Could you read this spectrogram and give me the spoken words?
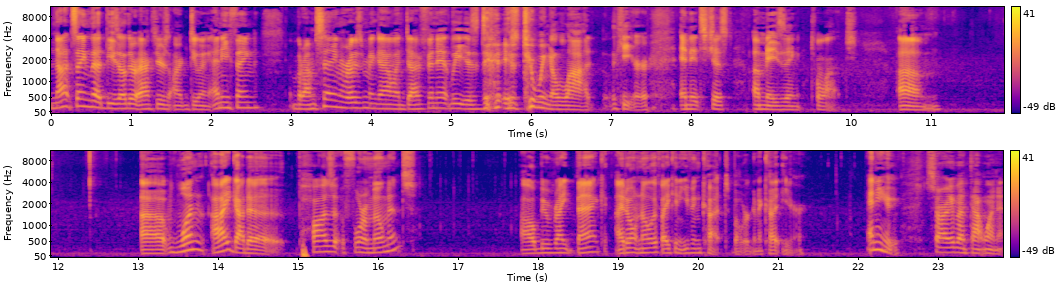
Not saying that these other actors aren't doing anything, but I'm saying Rose McGowan definitely is do- is doing a lot here, and it's just amazing to watch. Um, uh, one, I gotta pause for a moment. I'll be right back. I don't know if I can even cut, but we're gonna cut here. Anywho, sorry about that one,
